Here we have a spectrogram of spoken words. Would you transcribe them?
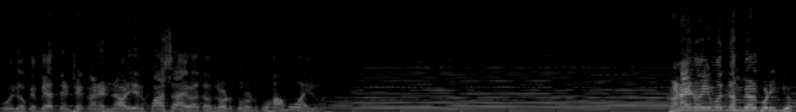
બોલ્યો કે બે ત્રણ ઠેકાણે નાળિયેર પાછા આવ્યા હતા રડતું રડતું હામું આવ્યું. ઘણાયનો હિંમત નામ મેળ પડી ગયો.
